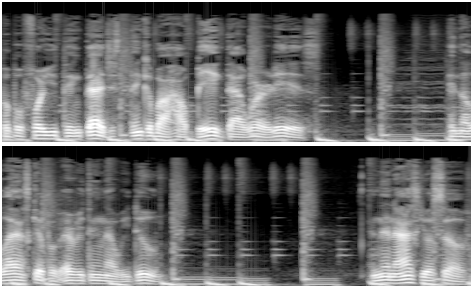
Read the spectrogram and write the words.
But before you think that, just think about how big that word is in the landscape of everything that we do. And then ask yourself,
